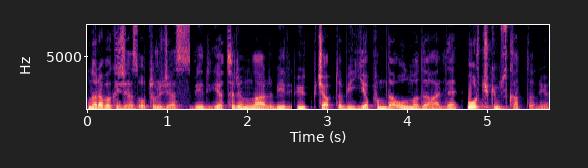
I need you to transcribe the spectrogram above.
Bunlara bakacağız, oturacağız. Bir yatırımlar, bir büyük çapta bir yapımda olmadığı halde borç yükümüz katlanıyor.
